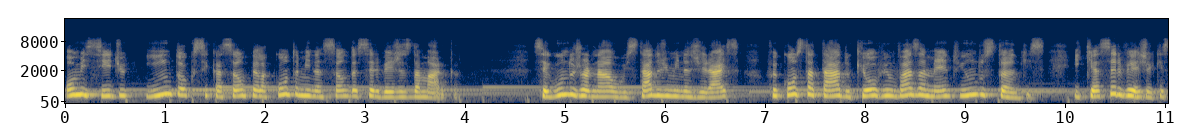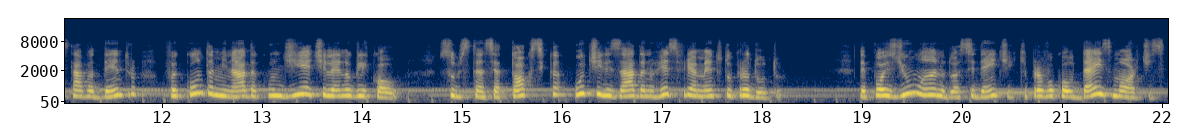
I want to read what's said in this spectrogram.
homicídio e intoxicação pela contaminação das cervejas da marca. Segundo o jornal O Estado de Minas Gerais, foi constatado que houve um vazamento em um dos tanques e que a cerveja que estava dentro foi contaminada com dietilenoglicol, substância tóxica utilizada no resfriamento do produto. Depois de um ano do acidente, que provocou 10 mortes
